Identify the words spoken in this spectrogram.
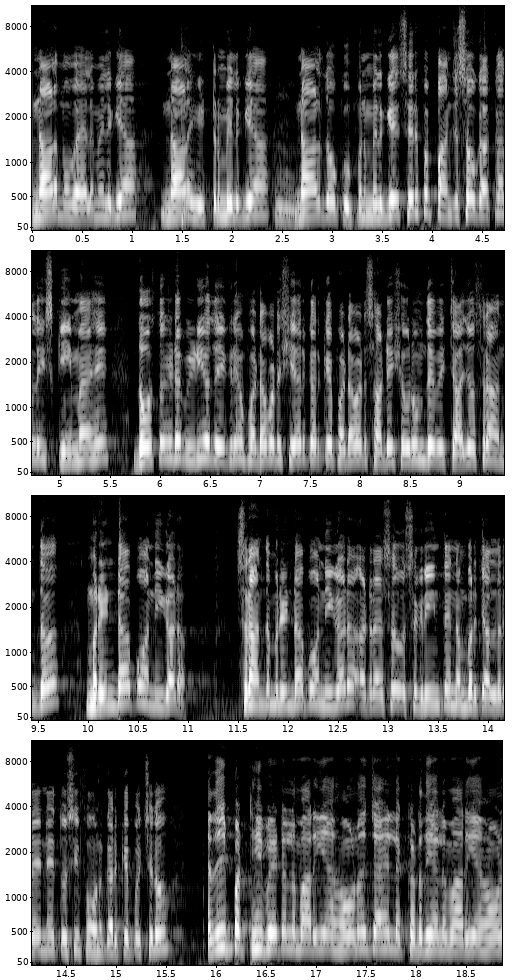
ਨਾਲ ਮੋਬਾਈਲ ਮਿਲ ਗਿਆ ਨਾਲ ਹੀਟਰ ਮਿਲ ਗਿਆ ਨਾਲ ਦੋ ਕੂਪਨ ਮਿਲ ਗਏ ਸਿਰਫ 500 ਗਾਹਕਾਂ ਲਈ ਸਕੀਮ ਹੈ ਇਹ। ਦੋਸਤੋ ਜਿਹੜੇ ਵੀਡੀਓ ਦੇਖ ਰਹੇ ਹੋ ਫਟਾਫਟ ਸ਼ੇਅਰ ਕਰਕੇ ਫਟਾਫਟ ਸਾਡੇ ਸ਼ੋਰੂਮ ਦੇ ਵਿੱਚ ਆ ਜਾਓ ਸਰਹੰਦ ਮਰਿੰਡਾ ਭਵਾਨੀਗੜ੍ਹ। ਸਰਹੰਦ ਮਰਿੰਡਾ ਭਵਾਨੀਗੜ੍ਹ ਐਡਰੈਸ ਸਕਰੀਨ ਤੇ ਨੰਬਰ ਚੱਲ ਰਹੇ ਨੇ ਤੁਸੀਂ ਫੋਨ ਕਰਕੇ ਪੁੱਛ ਲਓ। ਕਹਿੰਦੇ ਜੀ ਪੱਠੀ ਪੇਟ ਅਲਮਾਰੀਆਂ ਹੋਣ ਚਾਹੇ ਲੱਕੜ ਦੀਆਂ ਅਲਮਾਰੀਆਂ ਹੋਣ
